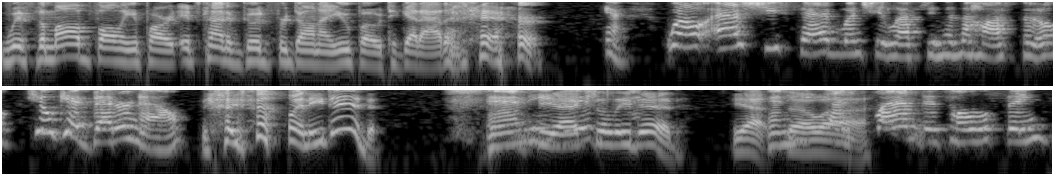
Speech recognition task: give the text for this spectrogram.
with the mob falling apart, it's kind of good for Don Aiuppo to get out of there. Well, as she said when she left him in the hospital, he'll get better now. I know, and he did. And he, He, did. actually did. Yeah, And so he had uh planned this whole thing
